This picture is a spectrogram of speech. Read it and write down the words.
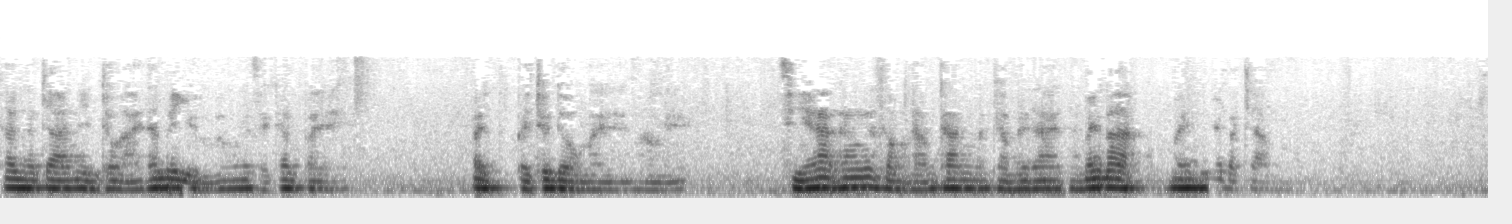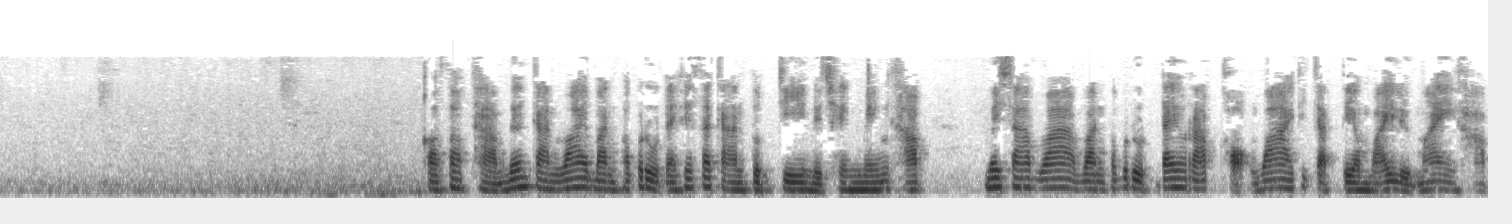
ท่านอาจารย์อินทวายท่านไม่อยู่ก็เสร็จท่านไป ไปไปทุดงอะไรมาเนี้สี่ห้าครั้งหรือสองสามครั้งจำไม่ได้แต่ไม่มากไม่ไม่ประจำขอสอบถามเรื่องการไหว้บรรพบุรุษในเทศกาลตรุษจีนหรือเชงเม้งครับ ไม่ทราบว่าบรรพบุรุษได้รับของไหว้ที่จัดเตรียมไว้หรือไม่ครับ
